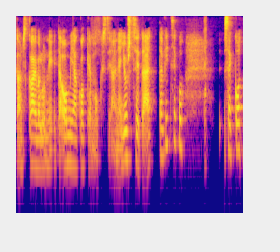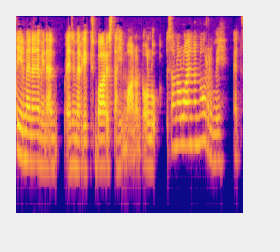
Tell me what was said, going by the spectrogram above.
myös kaivellut niitä omia kokemuksiaan. Ja just sitä, että vitsi kun se kotiin meneminen esimerkiksi baarista himaan on ollut, se on ollut aina normi, että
